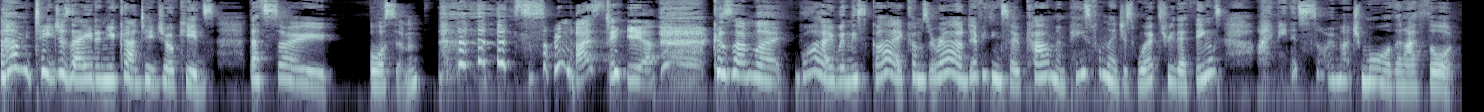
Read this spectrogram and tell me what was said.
Um, teacher's aide and you can't teach your kids. That's so awesome. so nice to hear. Because I'm like, why? When this guy comes around, everything's so calm and peaceful and they just work through their things. I mean, it's so much more than I thought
